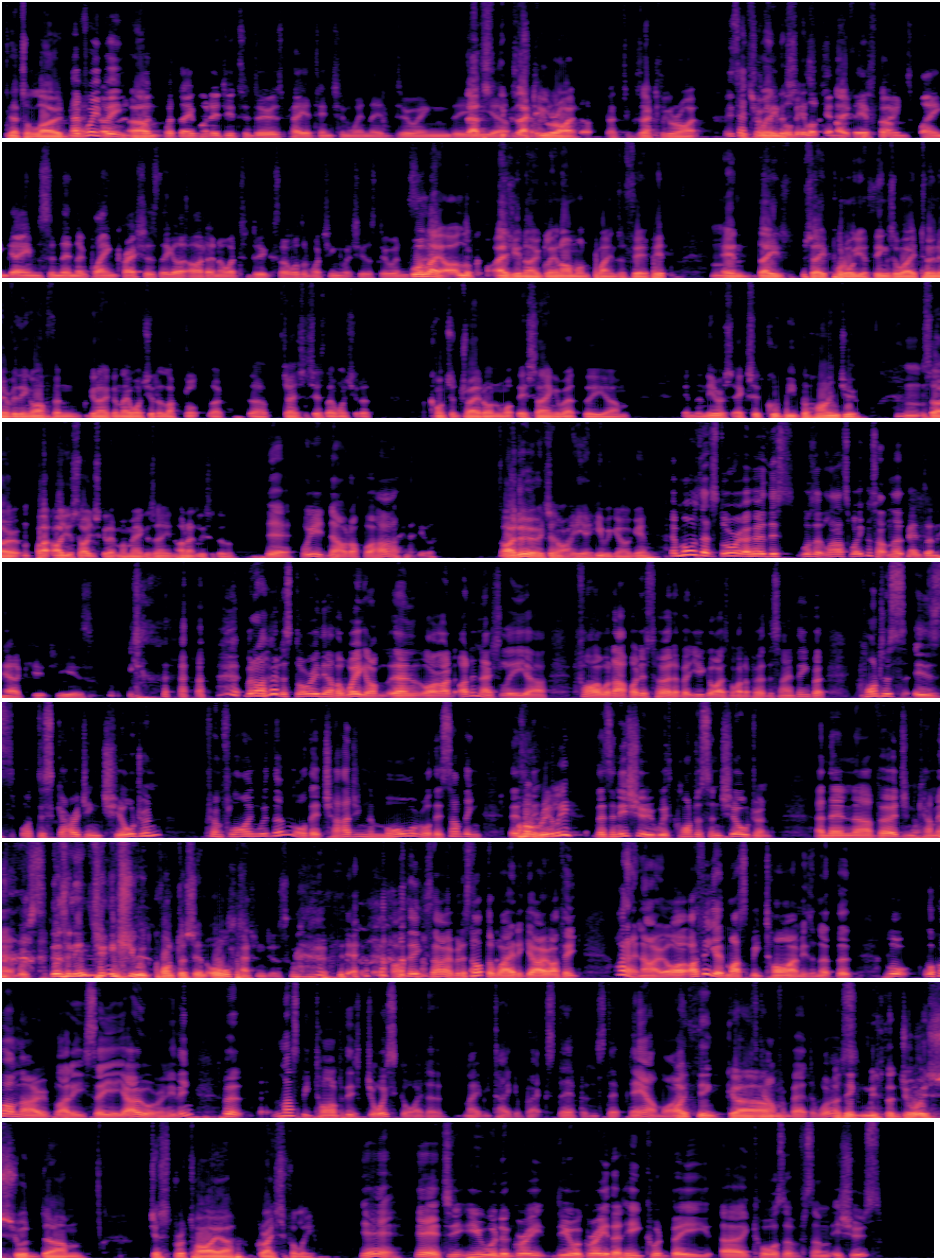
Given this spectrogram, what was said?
That's a load. Have we been- What, Um, what they wanted you to do is pay attention when they're doing the. That's uh, exactly right. stuff. That's exactly right. Is that It's true? when People be looking at their stuff. phones playing games, and then the plane crashes. They go, "I don't know what to do because I wasn't watching what she was doing." Well, they uh, look as you know, Glenn. I'm on planes a fair bit, Hmm. and they say put all your things away, turn everything off, and you know, and they want you to like like uh, Jason says, they want you to concentrate on what they're saying about the um, and the nearest exit could be behind you. Hmm. So, but I just I just get out my magazine. I don't listen to them. Yeah, well, you'd know it off by heart. Oh, I do. It's just, oh yeah, here we go again. And what was that story I heard this, was it last week or something? That, Depends on how cute she is. but I heard a story the other week, and, I'm, and like I, I didn't actually uh, follow it up. I just heard it, but you guys might have heard the same thing. But Qantas is what discouraging children from flying with them, or they're charging them more, or there's something. There's Oh, an, really? There's an issue with Qantas and children, and then uh, Virgin come out with. There's an issue issue with Qantas and all passengers. yeah, I think so, but it's not the way to go. I think I don't know. I, I think it must be time, isn't it? That look, look, I'm no bloody CEO or anything, but it must be time for this Joyce guy to maybe take a back step and step down. Like I think it's going um, from bad to worse. I think Mr. Joyce should um, just retire gracefully. Yeah, yeah. It's, you Hmm. would agree? Do you agree that he could be a cause of some issues?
